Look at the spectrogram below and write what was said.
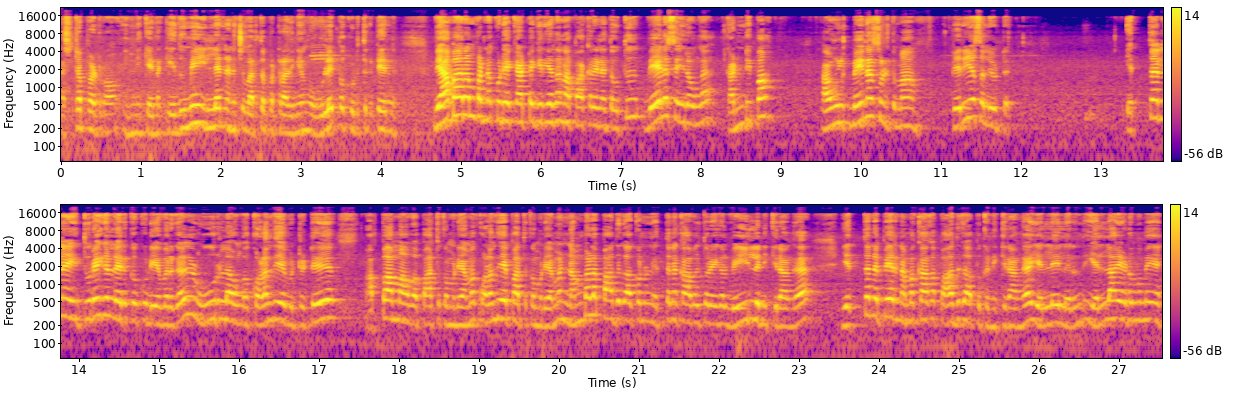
கஷ்டப்படுறோம். இன்னைக்கு எனக்கு எதுவுமே இல்லைன்னு நினச்சி வருத்தப்படுறாதீங்க உங்கள் உழைப்பை கொடுத்துக்கிட்டே இருங்க. வியாபாரம் பண்ணக்கூடிய கேட்டகரியை தான் நான் பார்க்குறேனே தவிர்த்து. வேலை செய்கிறவங்க கண்டிப்பாக அவங்களுக்கு மெயினாக சொல்லட்டுமா? பெரிய சொல்லிவிட்டு. எத்தனை துறைகளில் இருக்கக்கூடியவர்கள் ஊரில் அவங்க குழந்தைய விட்டுட்டு அப்பா அம்மாவை பார்த்துக்க முடியாமல் குழந்தைய பார்த்துக்க முடியாமல் நம்மளை பாதுகாக்கணும்னு எத்தனை காவல்துறைகள் வெயிலில் நிற்கிறாங்க எத்தனை பேர் நமக்காக பாதுகாப்புக்கு நிற்கிறாங்க எல்லையிலேருந்து எல்லா இடமுமே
